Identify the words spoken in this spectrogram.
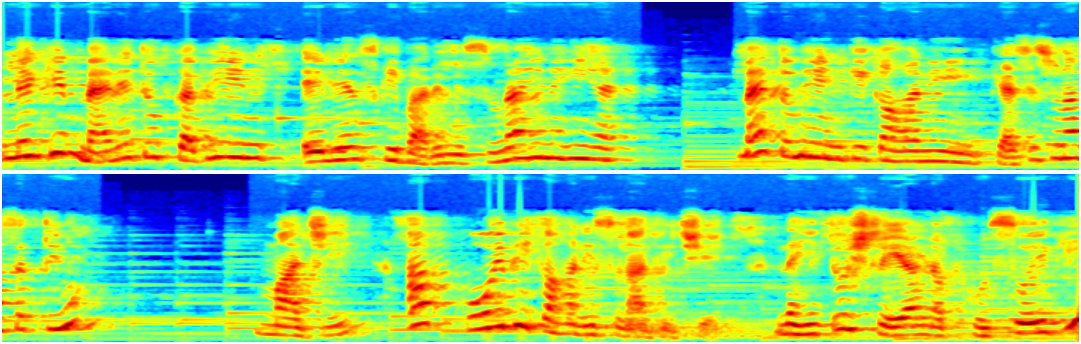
लेकिन मैंने तो कभी इन एलियंस के बारे में सुना ही नहीं है। मैं तुम्हें इनकी कहानी कैसे सुना सकती हूँ? माँ जी कोई भी कहानी सुना दीजिए। नहीं तो श्रेया न खुद सोएगी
